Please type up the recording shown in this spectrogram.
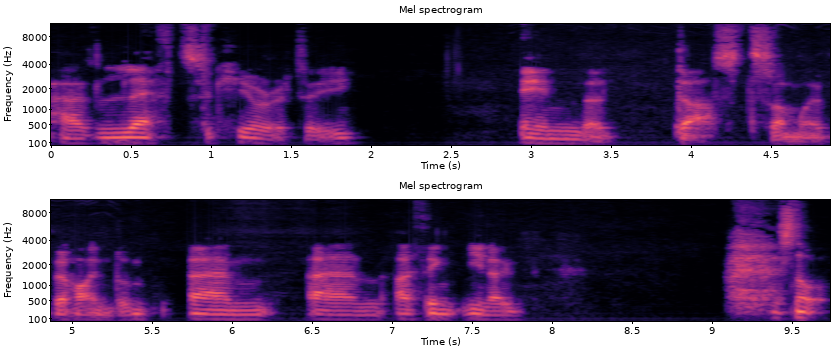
mm-hmm. has left security in the dust somewhere behind them. Um, and I think you know it's not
